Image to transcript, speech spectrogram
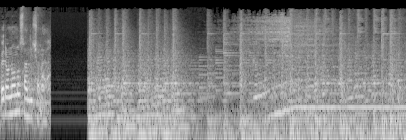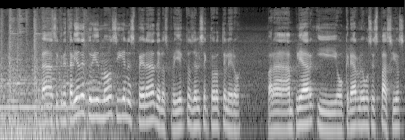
pero no nos han dicho nada. Secretaría de Turismo sigue en espera de los proyectos del sector hotelero para ampliar y o crear nuevos espacios.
